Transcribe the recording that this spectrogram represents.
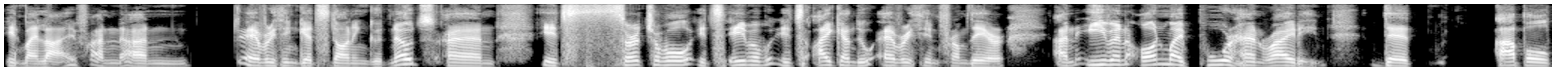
in my life, and and everything gets done in GoodNotes and it's searchable it's aimable it's i can do everything from there and even on my poor handwriting that apple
